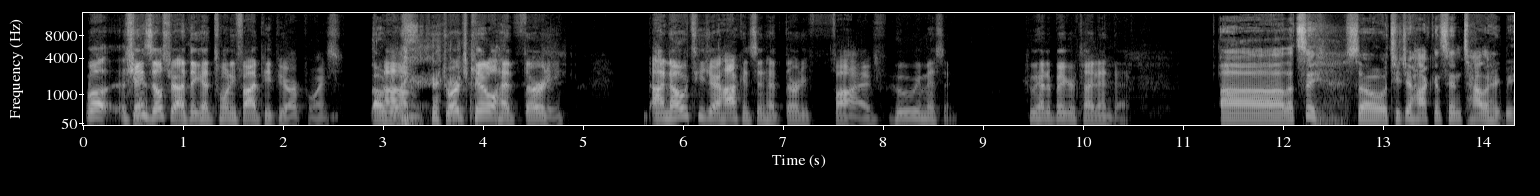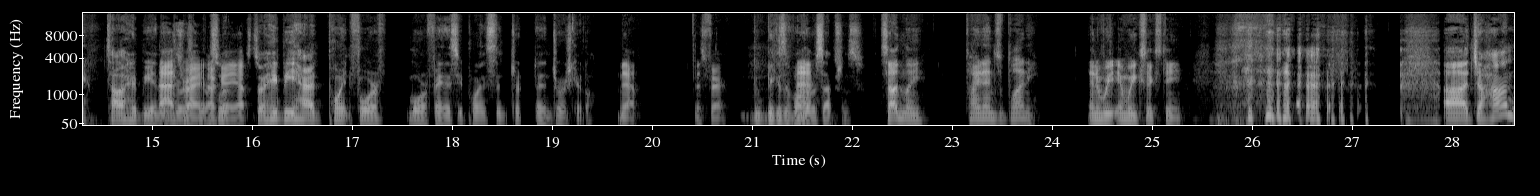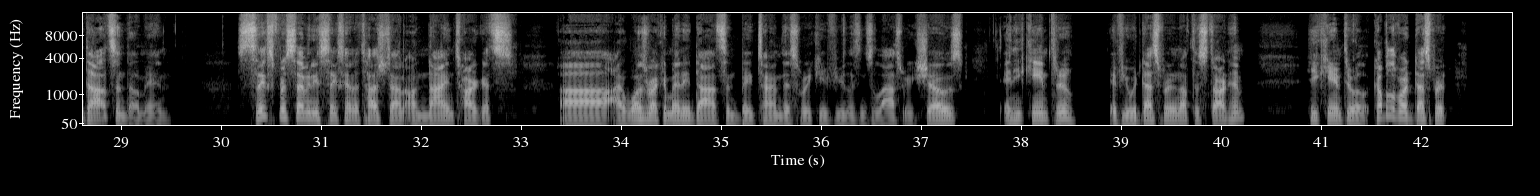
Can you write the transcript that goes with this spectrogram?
well, Shane Yeah. Zylstra, I think, had 25 PPR points. Oh really? Um, George Kittle had 30. I know TJ Hockenson had 35. Who are we missing? Who had a bigger tight end day? uh let's see. So TJ Hockenson, Tyler Higbee. Tyler Higbee and That's George right. Kittle. So, Okay, yep. so Higbee had 0.4 more fantasy points than, than George Kittle Yeah, That's fair. b- because of all the receptions. Suddenly, tight ends aplenty in week in week 16. uh, Jahan Dotson, though, man, six for 76 and a touchdown on nine targets. Uh, I was recommending Dotson big time this week if you listen to last week's shows, and he came through. If you were desperate enough to start him, he came through. A couple of our desperate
